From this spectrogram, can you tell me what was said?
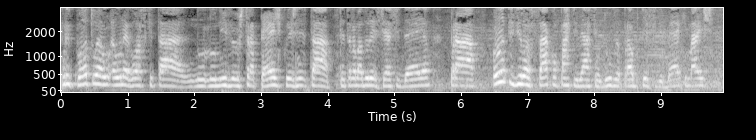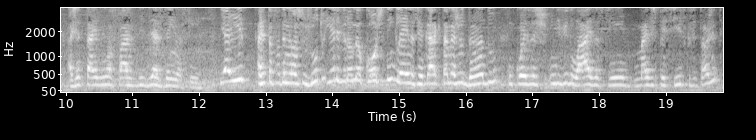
por enquanto é um, é um negócio que tá no, no, nível estratégico e a gente tá tentando amadurecer essa ideia para antes de lançar, compartilhar sem dúvida para obter feedback, mas a gente tá indo numa fase de desenho assim. E aí a gente tá fazendo negócio junto e ele virou meu coach de inglês, assim, o cara que tá me ajudando com coisas individuais assim, mais específicas e tal. A gente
